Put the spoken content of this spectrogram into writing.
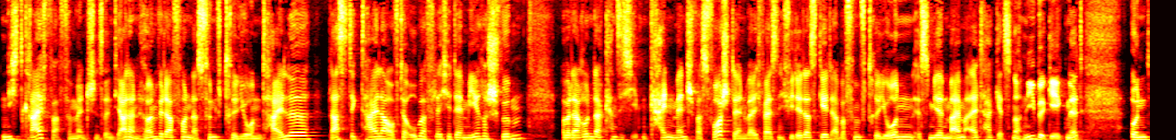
nicht greifbar für Menschen sind. Ja, dann hören wir davon, dass fünf Trillionen Teile, Plastikteile auf der Oberfläche der Meere schwimmen. Aber darunter kann sich eben kein Mensch was vorstellen, weil ich weiß nicht, wie dir das geht, aber fünf Trillionen ist mir in meinem Alltag jetzt noch nie begegnet. Und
